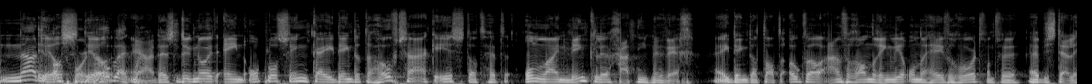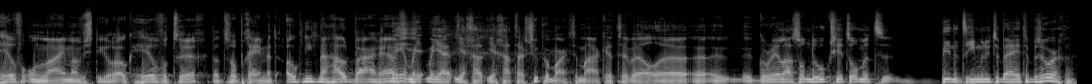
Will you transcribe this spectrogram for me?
Nou, in deels. sport deel- blijkbaar. Ja, er is natuurlijk nooit één oplossing. Kijk, ik denk dat de hoofdzaak is dat het online winkelen gaat niet meer weg. Ik denk dat dat ook wel aan verandering weer onderhevig wordt. Want we bestellen heel veel online, maar we sturen ook heel veel terug. Dat is op een gegeven moment ook niet meer houdbaar. Hè? Nee, maar, maar jij, jij, gaat, jij gaat daar supermarkten maken... terwijl eh, eh, gorilla's om de hoek zitten om het binnen drie minuten bij je te bezorgen.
